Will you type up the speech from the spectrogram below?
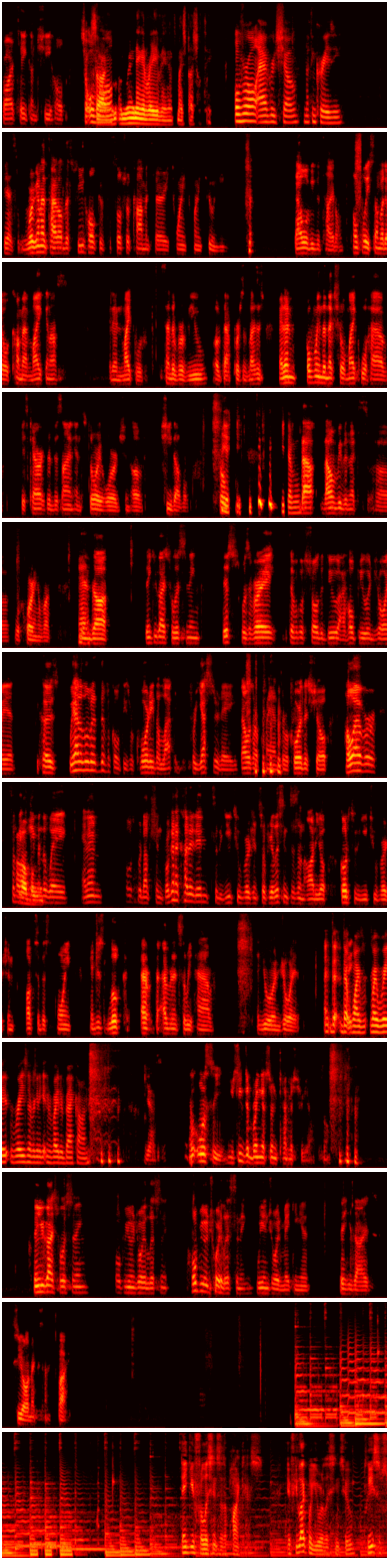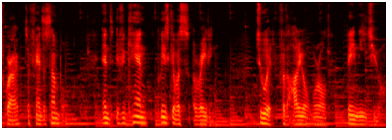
for our take on She Hulk. So Sorry, overall, I'm, I'm ranting and raving. That's my specialty. overall average show, nothing crazy. Yes, we're gonna title this She Hulk is the social commentary 2022 needs. that will be the title. Hopefully, somebody will come at Mike and us, and then Mike will send a review of that person's message, and then hopefully in the next show, Mike will have his character design and story origin of She Devil. So she- she devil. that that will be the next uh, recording of us. And uh, thank you guys for listening. This was a very difficult show to do. I hope you enjoy it because we had a little bit of difficulties recording the la- for yesterday. That was our plan to record this show. However, something Oh, came boy. in the way, and then post production, we're gonna cut it into the YouTube version. So if you're listening to this on audio, go to the YouTube version up to this point and just look at the evidence that we have, and you will enjoy it. And That, that They- why why Ray, Ray's never gonna get invited back on. Yes. We'll, we'll see. You seem to bring a certain chemistry out. So, thank you guys for listening. Hope you enjoy listening. Hope you enjoy listening. We enjoyed making it. Thank you guys. See you all next time. Bye. Thank you for listening to the podcast. If you like what you were listening to, please subscribe to Fans Assemble. And if you can, please give us a rating. Do it for the audio world. They need you.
